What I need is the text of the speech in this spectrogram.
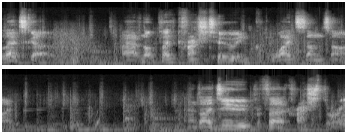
Let's go. I have not played Crash 2 in quite some time. And I do prefer Crash 3.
